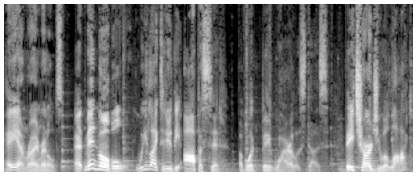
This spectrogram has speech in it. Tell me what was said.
Hey, I'm Ryan Reynolds. At Mint Mobile, we like to do the opposite of what Big Wireless does. They charge you a lot,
